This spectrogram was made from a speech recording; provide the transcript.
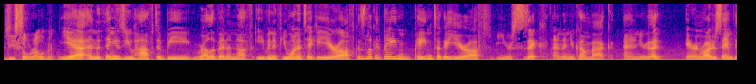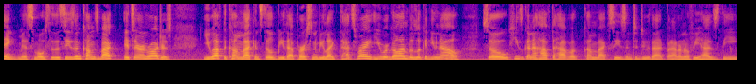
is he still relevant? Yeah, and the thing is, you have to be relevant enough, even if you want to take a year off. Because look at Peyton. Peyton took a year off. You're sick, and then you come back, and you're good. Aaron Rodgers, same thing. Miss most of the season, comes back. It's Aaron Rodgers. You have to come back and still be that person and be like, "That's right, you were gone, but look at you now." So he's gonna have to have a comeback season to do that. But I don't know if he has the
